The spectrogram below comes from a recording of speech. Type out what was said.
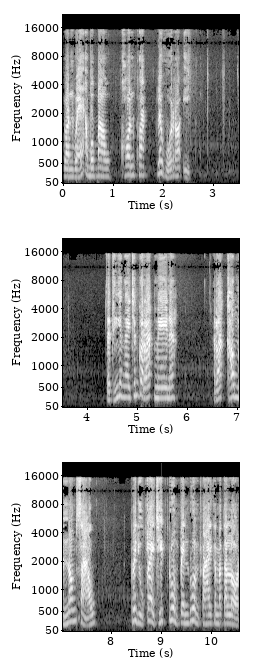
หล่อนแหวเอาเบาๆคอนควักแล้วหัวเราะอีก แต่ถึงยังไงฉันก็รักเมนะ รักเขาเหมือนน้องสาว เพราะอยู่ใกล้ชิดร่วมเป็นร่วมตายกันมาตลอด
